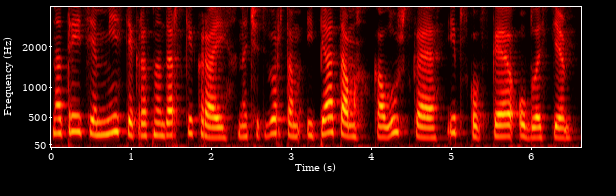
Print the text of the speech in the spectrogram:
На третьем месте Краснодарский край, на четвертом и пятом – Калужская и Псковская области.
